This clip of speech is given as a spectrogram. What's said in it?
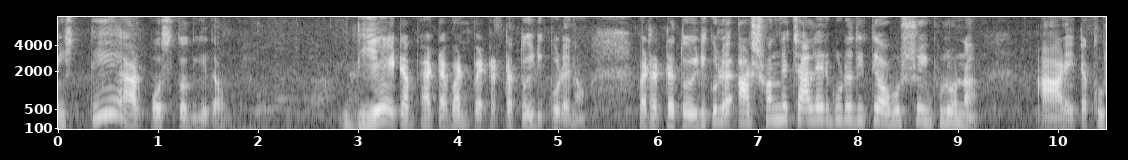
মিষ্টি আর পোস্ত দিয়ে দাও। দিয়ে এটা ভাটাভাট ব্যাটারটা তৈরি করে নাও। ব্যাটারটা তৈরি করে আর সঙ্গে চালের গুঁড়ো দিতে অবশ্যই ভুলো না। আর এটা খুব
